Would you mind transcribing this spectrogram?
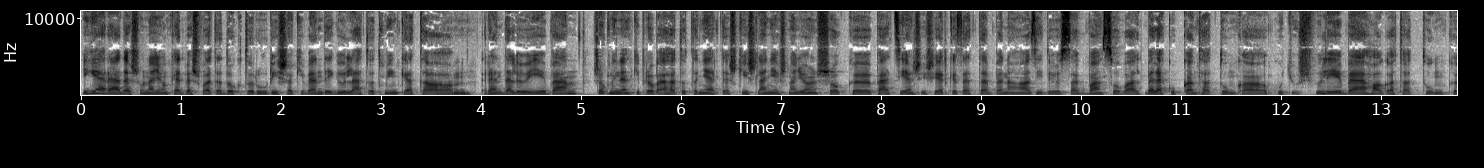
Igen, ráadásul nagyon kedves volt a doktor úr is, aki vendégül látott minket a rendelőjében. Sok mindent kipróbálhatott a nyertes kislány, és nagyon sok páciens is érkezett ebben az időszakban, szóval belekukkanthattunk a kutyus fülébe, hallgathattunk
